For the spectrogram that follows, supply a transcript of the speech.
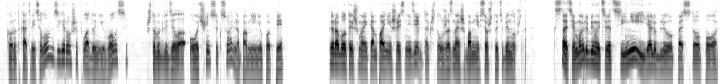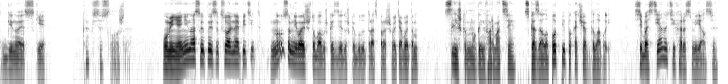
— коротко ответил он, взъерошив ладонью волосы, что выглядело очень сексуально, по мнению Поппи. «Ты работаешь в моей компании шесть недель, так что уже знаешь обо мне все, что тебе нужно. Кстати, мой любимый цвет синий, и я люблю песто по-генуэзски». «Как все сложно». У меня ненасытный сексуальный аппетит, но сомневаюсь, что бабушка с дедушкой будут расспрашивать об этом. «Слишком много информации», — сказала Поппи, покачав головой. Себастьяну тихо рассмеялся.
